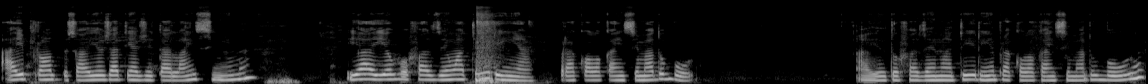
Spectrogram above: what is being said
Aí pronto, pessoal, aí eu já tinha ajeitado lá em cima. E aí eu vou fazer uma tirinha para colocar em cima do bolo. Aí eu tô fazendo uma tirinha para colocar em cima do bolo.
